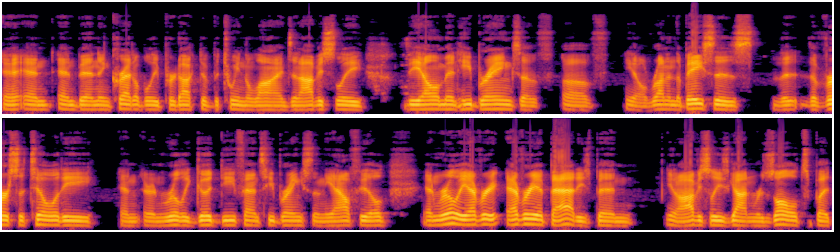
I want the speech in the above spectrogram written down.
and, and, and been incredibly productive between the lines. And obviously, the element he brings of of you know running the bases, the the versatility and, and really good defense he brings in the outfield, and really every every at bat he's been you know obviously he's gotten results, but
